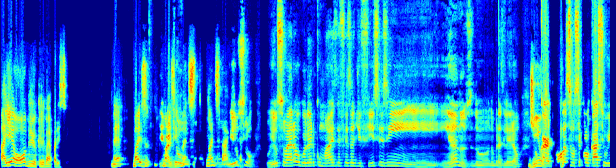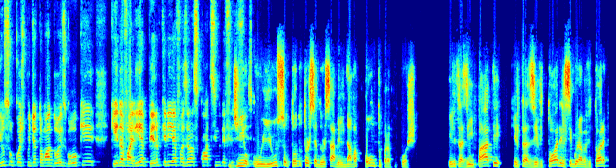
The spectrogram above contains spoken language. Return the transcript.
Aí é óbvio que ele vai aparecer né? Mas, mas ele não é, não é destaque. O Wilson, o Wilson era o goleiro com mais defesas difíceis em, em anos no, no Brasileirão. Dinho, no Cartola, se você colocasse o Wilson, o Coxa podia tomar dois gols que, que ainda valia a pena, porque ele ia fazer umas quatro, cinco defesas. Dinho, difíceis. o Wilson, todo torcedor sabe, ele dava ponto para o Coxa. Ele trazia empate, ele trazia vitória, ele segurava a vitória.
